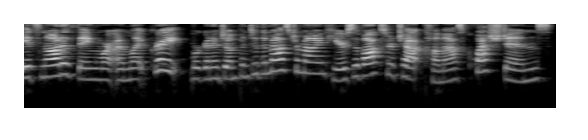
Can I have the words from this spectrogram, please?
It's not a thing where I'm like, great, we're going to jump into the mastermind. Here's a Voxer chat. Come ask questions.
